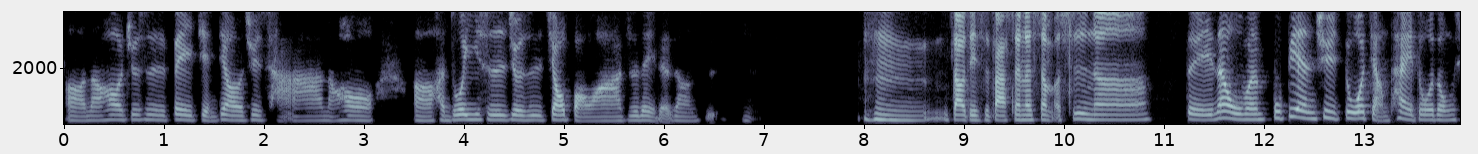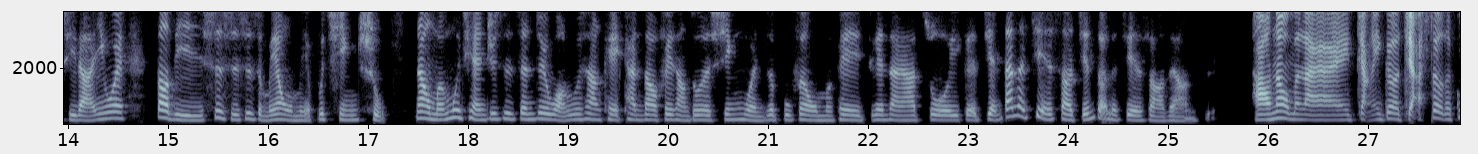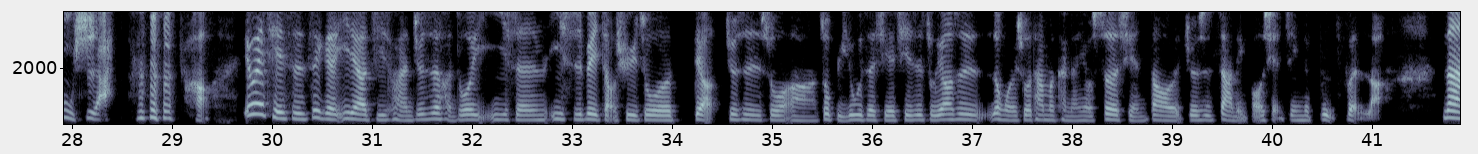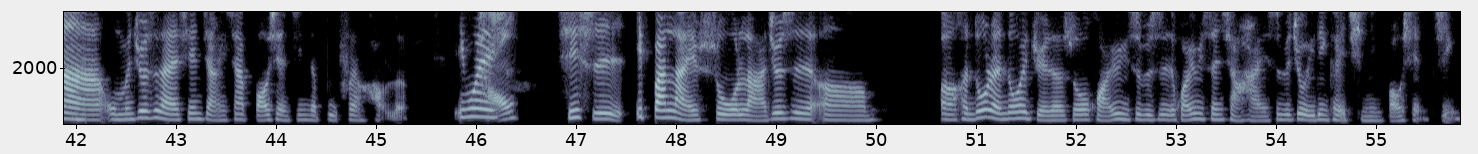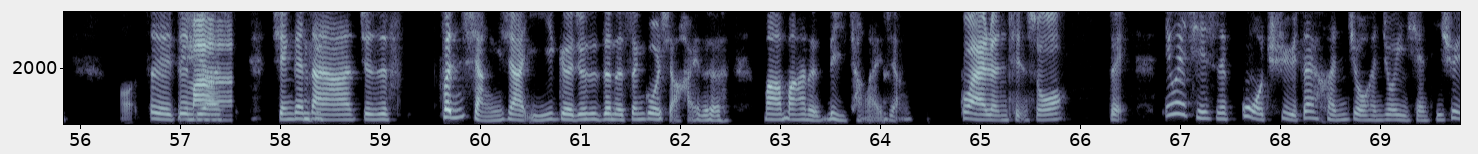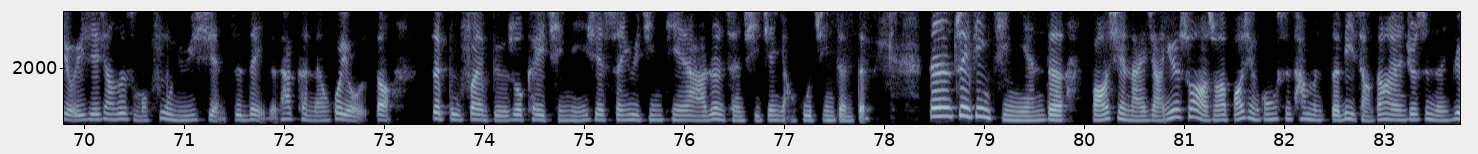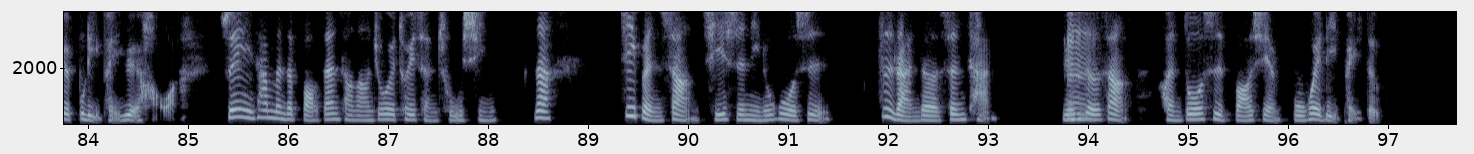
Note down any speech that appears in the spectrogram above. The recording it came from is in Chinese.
啊，然后就是被剪掉了去查，然后啊很多医师就是交保啊之类的这样子。嗯，到底是发生了什么事呢？对，那我们不便去多讲太多东西啦，因为到底事实是怎么样，我们也不清楚。那我们目前就是针对网络上可以看到非常多的新闻这部分，我们可以跟大家做一个简单的介绍、简短的介绍，这样子。好，那我们来讲一个假设的故事啊。好。因为其实这个医疗集团就是很多医生、医师被找去做调，就是说啊，做笔录这些，其实主要是认为说他们可能有涉嫌到就是诈领保险金的部分啦。那我们就是来先讲一下保险金的部分好了，因为其实一般来说啦，就是呃呃，很多人都会觉得说怀孕是不是怀孕生小孩是不是就一定可以请领保险金？哦，这个必须要先跟大 家就是。分享一下，以一个就是真的生过小孩的妈妈的立场来 讲，过来人请说。对，因为其实过去在很久很久以前，的确有一些像是什么妇女险之类的，它可能会有的这部分，比如说可以请你一些生育津贴啊、妊娠期间养护金等等。但是最近几年的保险来讲，因为说老实话，保险公司他们的立场当然就是能越不理赔越好啊，所以他们的保单常常就会推陈出新。那基本上，其实你如果是自然的生产，原则上很多是保险不会理赔的。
